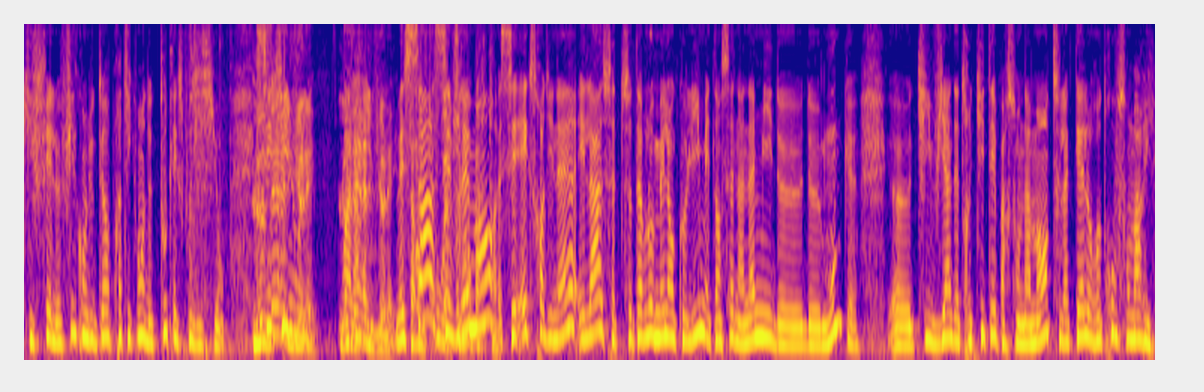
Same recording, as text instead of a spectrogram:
qui fait le fil conducteur pratiquement de toute Le vert et le violet. Le Voilà. vert et le violet. Mais ça, c'est vraiment, c'est extraordinaire. Et là, ce tableau Mélancolie met en scène un ami de, de Munch euh, qui vient d'être quitté par son amante, laquelle retrouve son mari.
